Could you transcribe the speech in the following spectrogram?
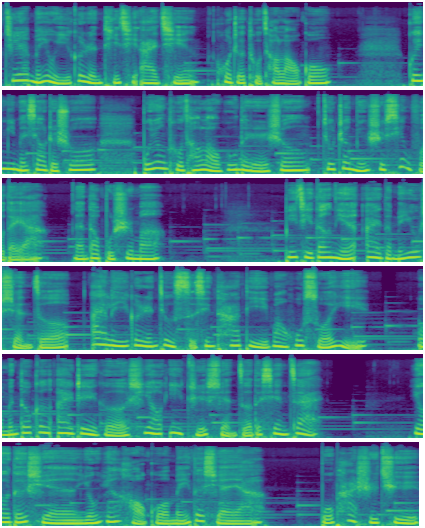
居然没有一个人提起爱情或者吐槽老公。闺蜜们笑着说：“不用吐槽老公的人生，就证明是幸福的呀？难道不是吗？”比起当年爱的没有选择，爱了一个人就死心塌地、忘乎所以，我们都更爱这个需要一直选择的现在。有得选，永远好过没得选呀！不怕失去，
